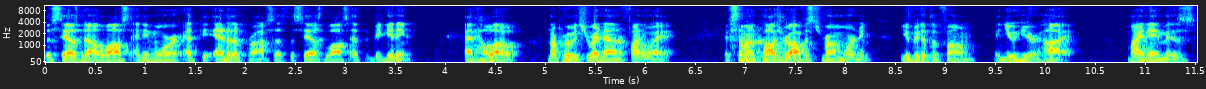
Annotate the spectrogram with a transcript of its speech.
the sales not lost anymore at the end of the process. The sales lost at the beginning, at hello. And I'll prove it to you right now in a fun way. If someone calls your office tomorrow morning, you pick up the phone and you hear, "Hi, my name is.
